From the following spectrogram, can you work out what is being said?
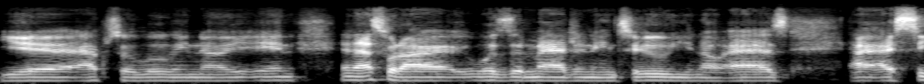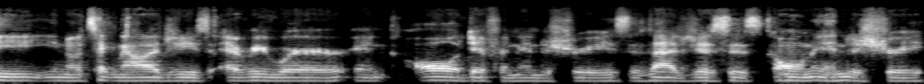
Yeah, absolutely. No, and and that's what I was imagining too. You know, as I, see, you know, technology is everywhere in all different industries. It's not just its own industry.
